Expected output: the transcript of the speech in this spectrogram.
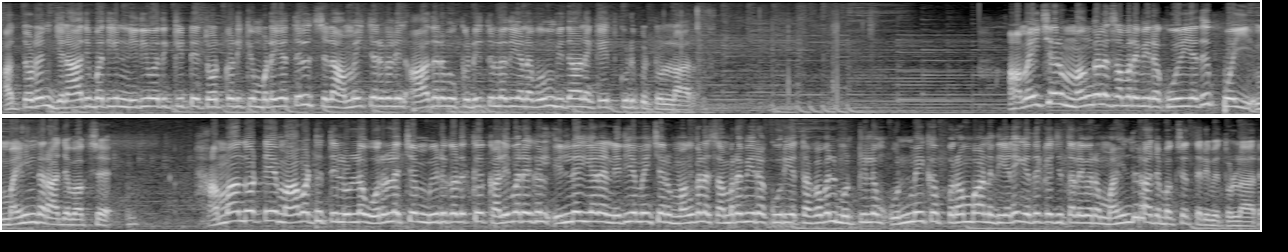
அத்துடன் ஜனாதிபதியின் நிதி ஒதுக்கீட்டை தோற்கடிக்கும் விடயத்தில் சில அமைச்சர்களின் ஆதரவு கிடைத்துள்ளது எனவும் விதானகேத் குறிப்பிட்டுள்ளார். அமைச்சர் மங்கள சமரவீர கூறியது பொய் மஹிந்த ராஜபக்ச. ஹம்மாந்தோட்டே மாவட்டத்தில் உள்ள ஒரு லட்சம் வீடுகளுக்கு கழிவறைகள் இல்லை என நிதியமைச்சர் மங்கள சமரவீர கூறிய தகவல் முற்றிலும் உண்மைக்கு புறம்பானது என எதிர்க்கட்சித் தலைவர் மஹிந்த ராஜபக்ச தெரிவித்துள்ளார்.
